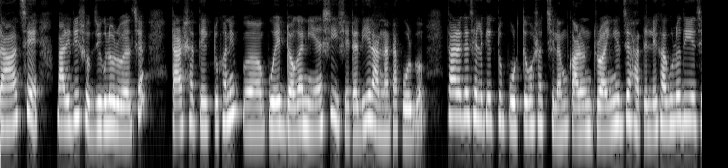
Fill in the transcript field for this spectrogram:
যা আছে, বাড়িরই সবজিগুলো রয়েছে। তার সাথে একটুখানি পুয়ের ডগা নিয়ে আসি, সেটা দিয়ে রান্নাটা করব। তার আগে ছেলেকে একটু পড়তে বসাচ্ছিলাম, কারণ ড্রয়িংয়ের যে হাতের লেখাগুলো দিয়েছে,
